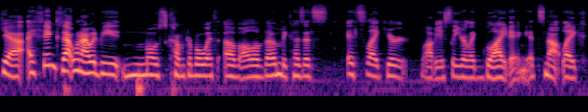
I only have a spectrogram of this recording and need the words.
Yeah, I think that one I would be most comfortable with of all of them because it's it's like you're obviously you're like gliding. It's not like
